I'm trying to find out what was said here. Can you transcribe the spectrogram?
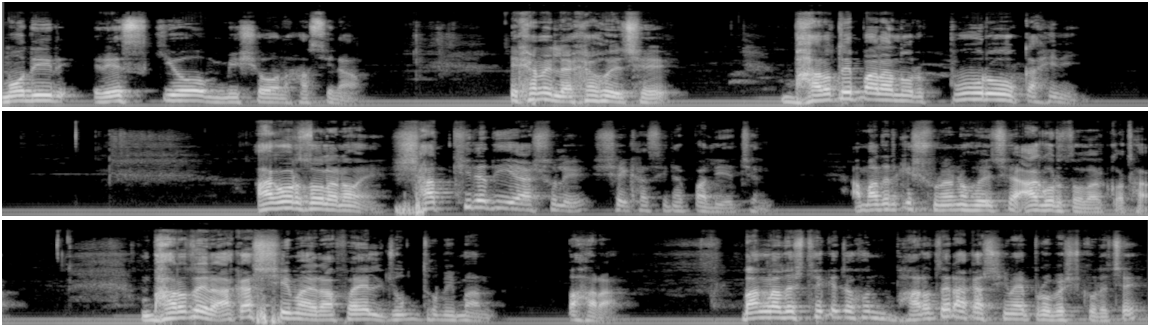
মোদির রেস্কিও মিশন হাসিনা। এখানে লেখা হয়েছে, ভারতে পালানোর পুরো কাহিনী। আগরতলা নয়, সাতক্ষীরা দিয়ে আসলে শেখ হাসিনা পালিয়েছেন। আমাদেরকে শোনানো হয়েছে আগরতলার কথা। ভারতের আকাশ সীমায় রাফায়েল যুদ্ধ বিমান, পাহারা। বাংলাদেশ থেকে যখন ভারতের আকাশ সীমায় প্রবেশ করেছে,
